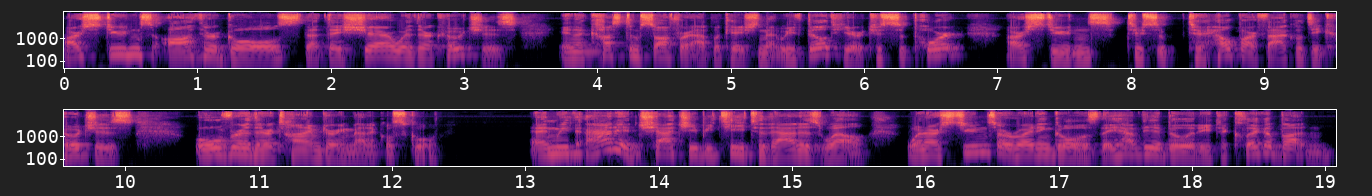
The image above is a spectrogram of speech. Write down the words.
Our students author goals that they share with their coaches in a custom software application that we've built here to support our students, to, to help our faculty coaches over their time during medical school. And we've added ChatGPT to that as well. When our students are writing goals, they have the ability to click a button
